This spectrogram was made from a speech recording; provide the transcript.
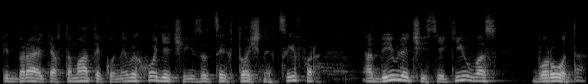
підбирають автоматику, не виходячи із оцих точних цифр, а дивлячись, які у вас ворота,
